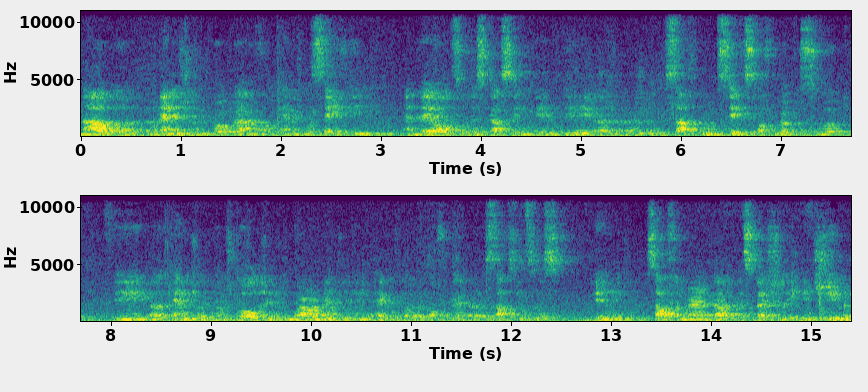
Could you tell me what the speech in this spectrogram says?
now a, a, management program for chemical safety, and they are also discussing in the subgroup 6 of Mercosur the uh, chemical control and environmental impact of uh, substances in South America, especially in Chile.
